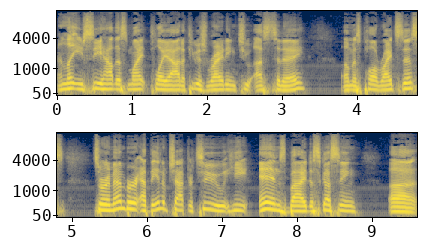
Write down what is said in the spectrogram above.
and let you see how this might play out if he was writing to us today, um, as Paul writes this. So remember, at the end of chapter 2, he ends by discussing uh,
